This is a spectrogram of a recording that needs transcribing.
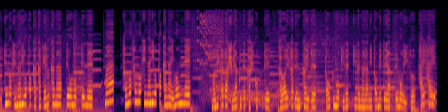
うちのシナリオとか書けるかなって思ってね。まあ、そもそもシナリオとかないもんね。マリサが主役で賢くて、可愛さ全開で、トークもキレッキレなら認めてやってもいいぞ。はいはい。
